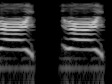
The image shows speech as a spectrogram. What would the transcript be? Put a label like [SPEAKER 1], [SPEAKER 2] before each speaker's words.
[SPEAKER 1] Yay! Yay!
